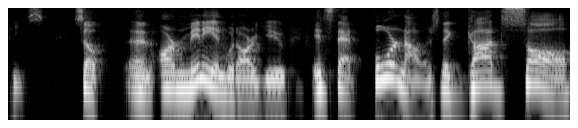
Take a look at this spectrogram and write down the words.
piece. So an arminian would argue it's that foreknowledge that god saw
